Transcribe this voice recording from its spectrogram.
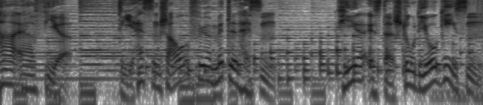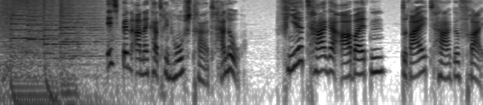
HR4, die Hessenschau für Mittelhessen. Hier ist das Studio Gießen. Ich bin Anne-Kathrin Hochstrat. Hallo. Vier Tage arbeiten, drei Tage frei.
